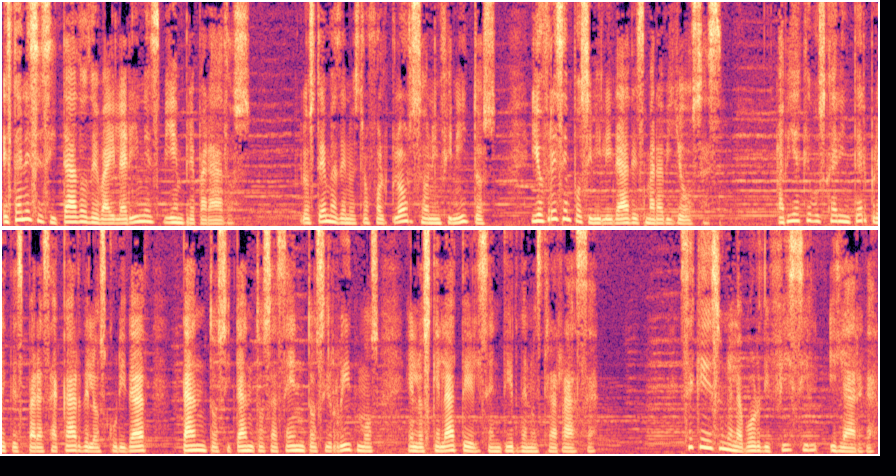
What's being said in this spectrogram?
está necesitado de bailarines bien preparados. Los temas de nuestro folclore son infinitos y ofrecen posibilidades maravillosas. Había que buscar intérpretes para sacar de la oscuridad tantos y tantos acentos y ritmos en los que late el sentir de nuestra raza. Sé que es una labor difícil y larga,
